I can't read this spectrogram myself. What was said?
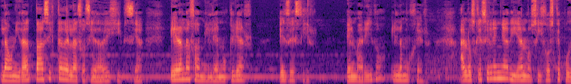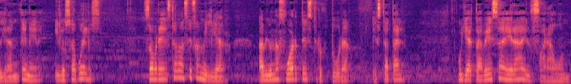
La unidad básica de la sociedad egipcia era la familia nuclear, es decir, el marido y la mujer, a los que se le añadían los hijos que pudieran tener y los abuelos. Sobre esta base familiar había una fuerte estructura estatal, cuya cabeza era el faraón,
